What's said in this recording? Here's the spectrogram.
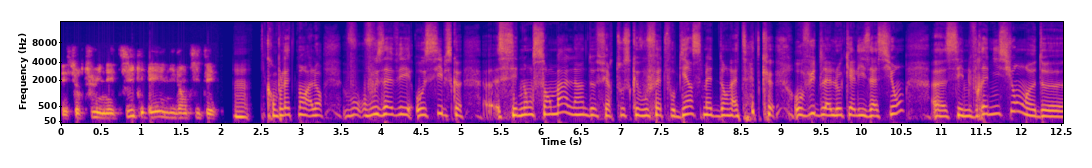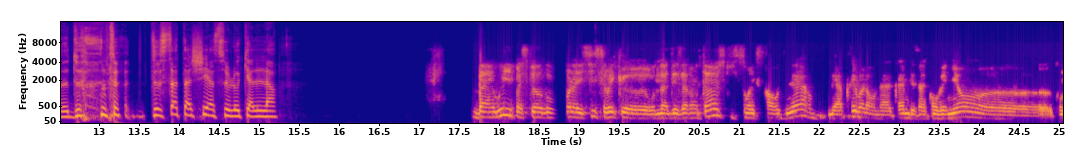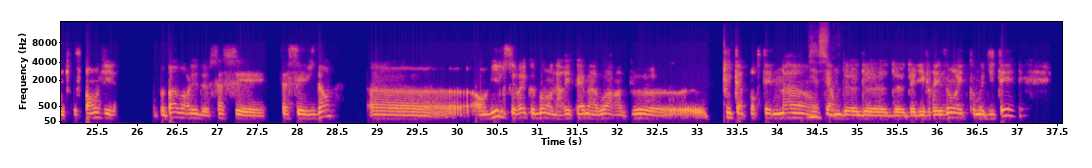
et surtout une éthique et une identité. Mmh, complètement. Alors, vous, vous avez aussi, parce que euh, c'est non sans mal hein, de faire tout ce que vous faites, faut bien se mettre dans la tête que, au vu de la localisation, euh, c'est une vraie mission euh, de, s'attacher à ce local-là. Ben oui, parce que voilà ici c'est vrai qu'on a des avantages qui sont extraordinaires, mais après voilà on a quand même des inconvénients qu'on ne trouve pas en ville. On peut pas avoir les deux, ça c'est ça c'est évident. Euh, en ville, c'est vrai que bon, on arrive quand même à avoir un peu euh, tout à portée de main en termes de, de, de, de, livraison et de commodité.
